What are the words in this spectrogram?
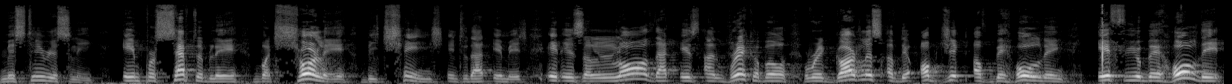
mysteriously, imperceptibly, but surely be changed into that image. It is a law that is unbreakable regardless of the object of beholding. If you behold it,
